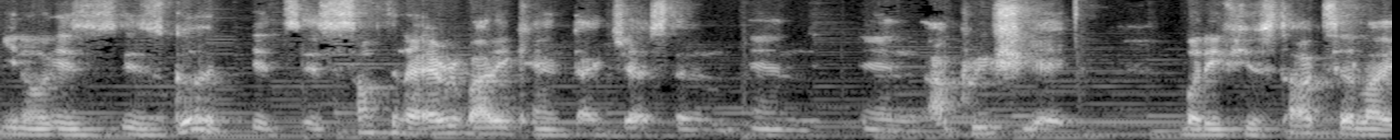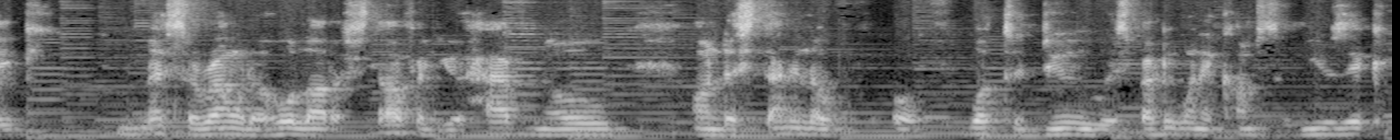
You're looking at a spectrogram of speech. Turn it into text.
you know, is is good. It's, it's something that everybody can digest and, and and appreciate. But if you start to like mess around with a whole lot of stuff and you have no understanding of, of what to do, especially when it comes to music,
